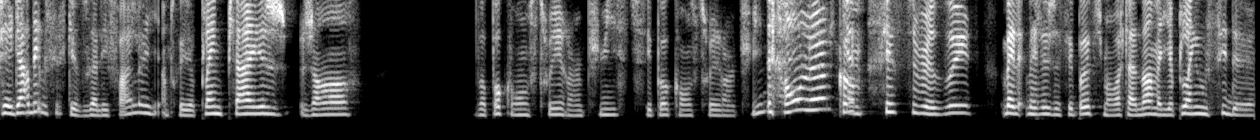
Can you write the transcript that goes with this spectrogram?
puis regardez aussi ce que vous allez faire là. En tout cas, il y a plein de pièges, genre va pas construire un puits si tu sais pas construire un puits. Mettons là, comme Qu'est-ce que tu veux dire? ben, là- ben là, je sais pas si je m'embarque là-dedans, mais il y a plein aussi de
